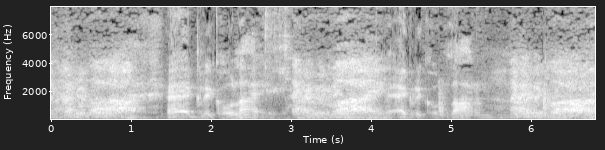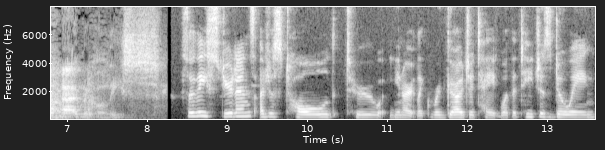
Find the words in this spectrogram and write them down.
Agricola. Agricolae. Agricolae. Agricolarum. Agricolis. So these students are just told to, you know, like regurgitate what the teacher's doing.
